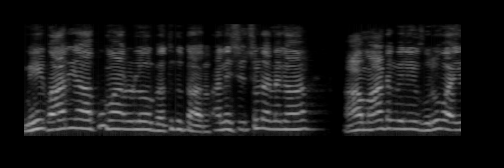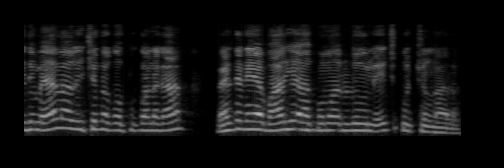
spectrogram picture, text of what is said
మీ భార్య కుమారులు బ్రతుకుతారు అని శిష్యుడు అనగా ఆ మాట విని గురువు ఐదు మేళాలు ఇచ్చిన గొప్పకొనగా వెంటనే భార్య కుమారుడు లేచి కూర్చున్నారు.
